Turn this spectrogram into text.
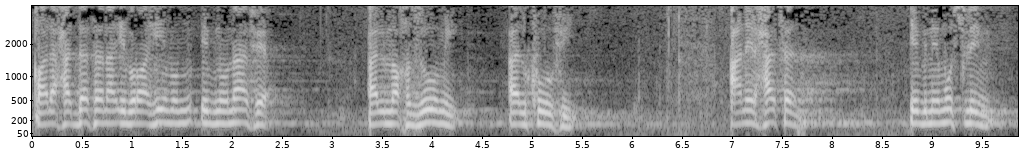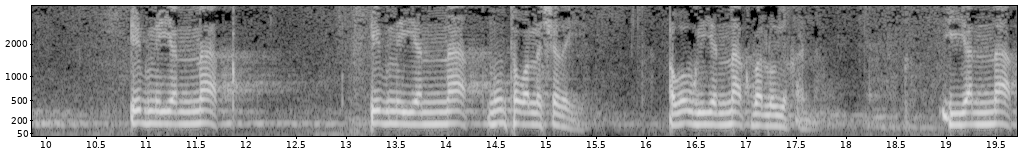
qaala xadaana ibrahim bnu naafic almakhzumi alkuufi. Can ilxasan bni muslim bni yanaaq ibni yanaaq nuunta waa la shadaya awowgii yanaaq baa loo yaqaana yanaaq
